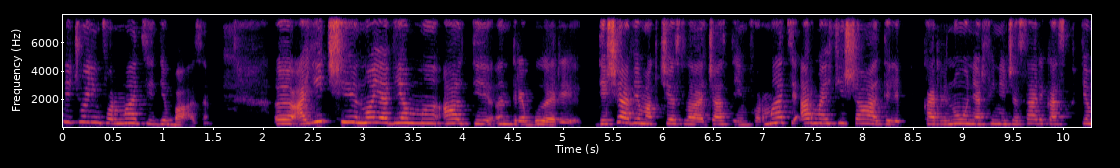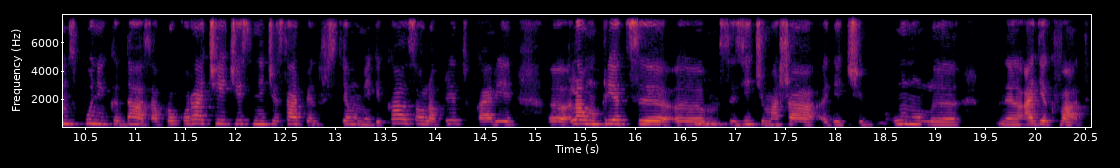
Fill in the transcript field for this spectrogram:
Deci o informație de bază. Aici noi avem alte întrebări. Deși avem acces la această informație, ar mai fi și altele care nu ne-ar fi necesare ca să putem spune că da, s-a procurat ceea ce este necesar pentru sistemul medical sau la prețul care, la un preț, să zicem așa, deci unul adecvat.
